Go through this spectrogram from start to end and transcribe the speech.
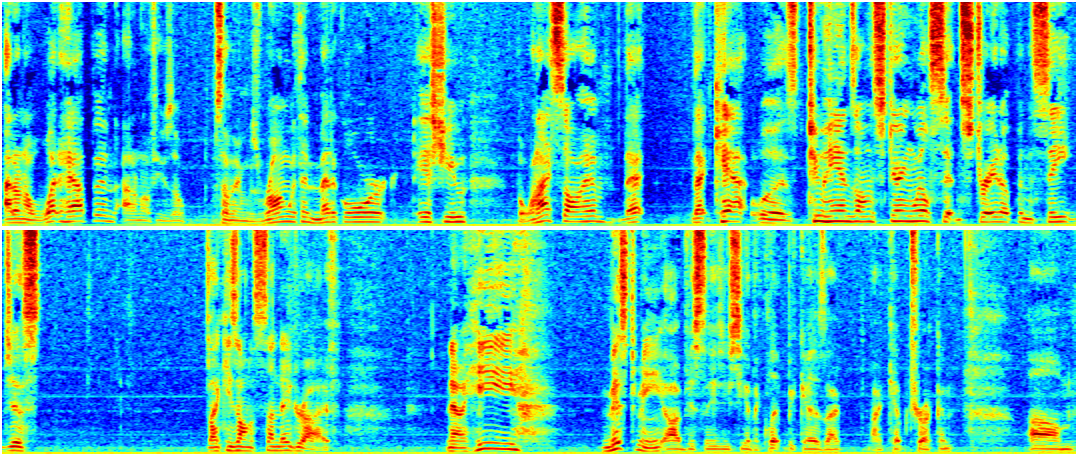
I don't know what happened. I don't know if he was something was wrong with him, medical issue. But when I saw him, that that cat was two hands on the steering wheel, sitting straight up in the seat, just like he's on a Sunday drive. Now he missed me, obviously, as you see in the clip, because I, I kept trucking. Um,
